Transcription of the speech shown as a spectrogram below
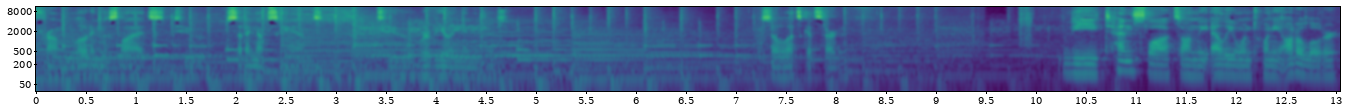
from loading the slides to setting up scans to reviewing images. So let's get started. The 10 slots on the LE120 autoloader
